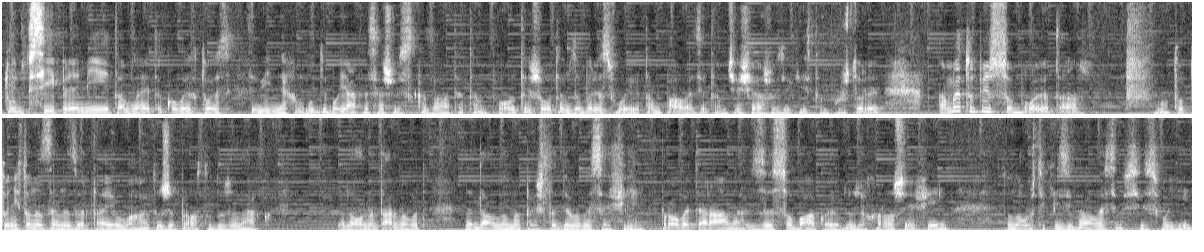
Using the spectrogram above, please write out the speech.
Тут всі прямі, там, знаєте, коли хтось з цивільних буде боятися щось сказати, там, о, ти що там забери свої там палиці там, чи ще щось, якісь там куштури. А ми тут між собою, та, ну, тобто ніхто на це не звертає уваги. Дуже просто, дуже легко. Елементарно, от недавно ми прийшли, дивилися фільм про ветерана з собакою, дуже хороший фільм. Знову ж таки, зібралися всі свої.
